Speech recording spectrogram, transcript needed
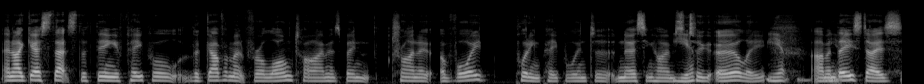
and I guess that's the thing. If people, the government for a long time has been trying to avoid putting people into nursing homes Yep. too early. Yep, Um, and yep. these days,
